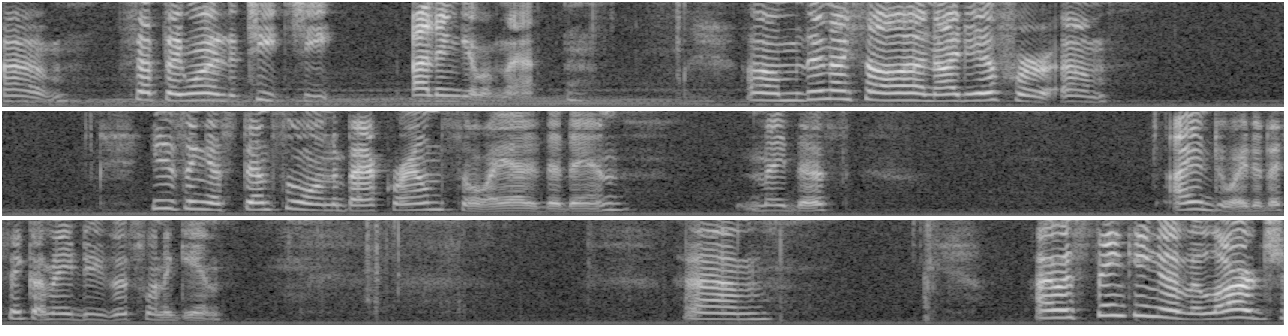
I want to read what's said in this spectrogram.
um, except they wanted a cheat sheet. I didn't give them that. Um, then I saw an idea for um, using a stencil on the background, so I added it in, made this. I enjoyed it. I think I may do this one again. Um, I was thinking of a large,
